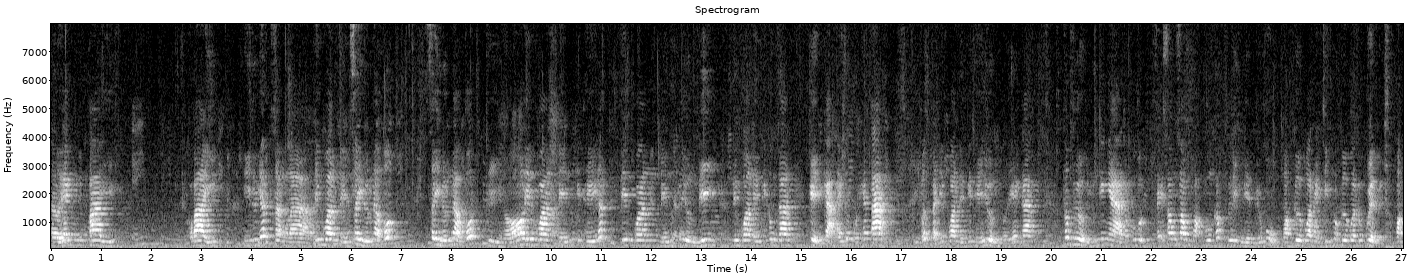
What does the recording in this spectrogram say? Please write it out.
trả lời anh ba ý. Có ba ý. Ý thứ nhất rằng là liên quan đến xây hướng nào tốt. Xây hướng nào tốt thì nó liên quan đến cái thế đất liên quan đến cái đường đi liên quan đến cái không gian, kể cả anh dựng một hecta thì vẫn phải liên quan đến cái thế đường của thế hành lang. Thông thường những cái nhà trong khu vực sẽ song song hoặc vuông góc với đình liền miếu phủ, hoặc cơ quan hành chính, hoặc cơ quan công quyền, hoặc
